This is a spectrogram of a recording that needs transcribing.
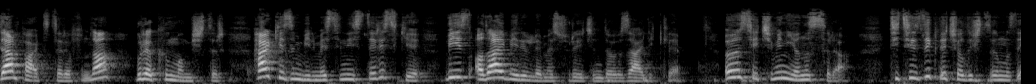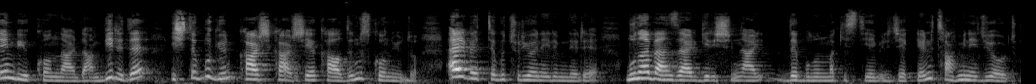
DEM Parti tarafından bırakılmamıştır. Herkesin bilmesini isteriz ki biz aday belirleme sürecinde özellikle ön seçimin yanı sıra titizlikle çalıştığımız en büyük konulardan biri de işte bugün karşı karşıya kaldığımız konuydu. Elbette bu tür yönelimleri, buna benzer girişimlerde bulunmak isteyebileceklerini tahmin ediyorduk.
